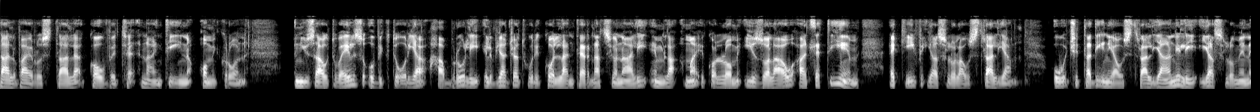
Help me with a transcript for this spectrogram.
tal-virus tal-COVID-19 Omicron New South Wales u Victoria ħabbru li l-vjaġġaturi kollha internazzjonali mlaqqma jkollhom jiżolaw għal tlett ijiem hekk kif jaslu l-Awstralja, u ċittadini Awstraljani li jaslu minn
